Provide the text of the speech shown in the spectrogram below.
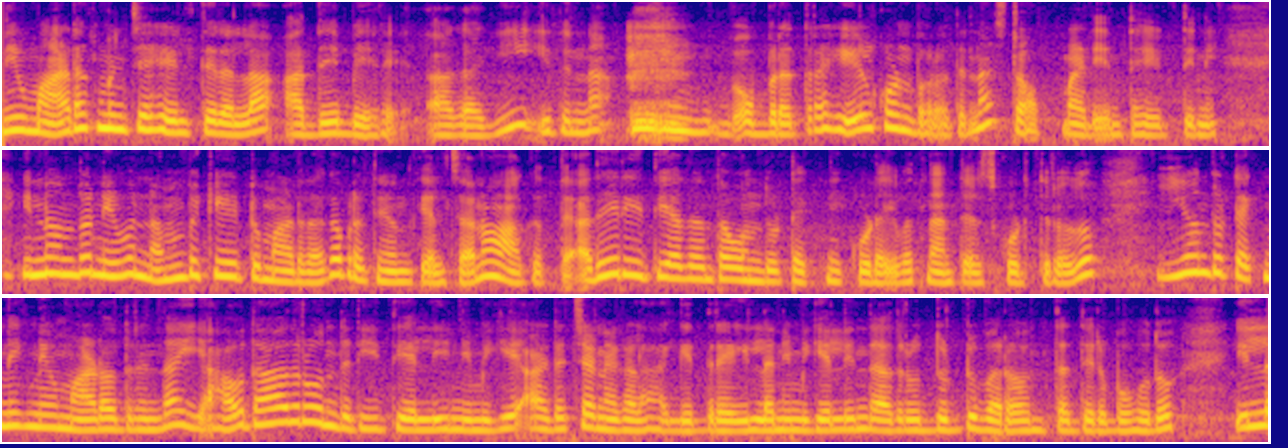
ನೀವು ಮಾಡೋಕ್ಕೆ ಮುಂಚೆ ಹೇಳ್ತಿರಲ್ಲ, ಅದೇ ಬೇರೆ. ಹಾಗಾಗಿ ಇದನ್ನು ಒಬ್ಬರ ಹತ್ರ ಹೇಳ್ಕೊಂಡು ಬರೋದನ್ನು ಸ್ಟಾಪ್ ಮಾಡಿ ಅಂತ ಹೇಳ್ತೀನಿ. ಇನ್ನೊಂದು, ನೀವು ನಂಬಿಕೆ ಇಟ್ಟು ಮಾಡಿದಾಗ ಪ್ರತಿಯೊಂದು ಕೆಲಸನೂ ಆಗುತ್ತೆ. ಅದೇ ರೀತಿಯಾದಂಥ ಒಂದು ಟೆಕ್ನಿಕ್ ಕೂಡ ಇವತ್ತು ನಾನು ತಿಳಿಸ್ಕೊಡ್ತಿರೋದು. ಈ ಒಂದು ಟೆಕ್ನಿಕ್ ನೀವು ಮಾಡೋದ್ರಿಂದ ಯಾವುದಾದ್ರೂ ಒಂದು ರೀತಿಯಲ್ಲಿ ನಿಮಗೆ ಅಡಚಣೆಗಳಾಗಿದ್ದರೆ ಇಲ್ಲ ನಿಮಗೆ ಎಲ್ಲಿಂದಾದರೂ ದುಡ್ಡು ಬರೋವಂಥದ್ದು ಇರಬಹುದು ಇಲ್ಲ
